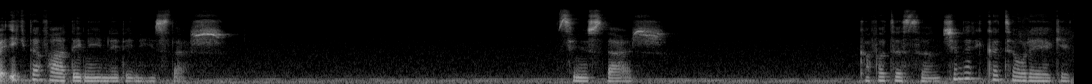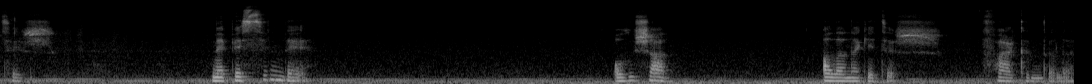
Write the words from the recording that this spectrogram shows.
ve ilk defa deneyimlediğini hisler. Sinüsler, kafatasın. Şimdi dikkati oraya getir. Nefesin de oluşan alana getir farkındalığı.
